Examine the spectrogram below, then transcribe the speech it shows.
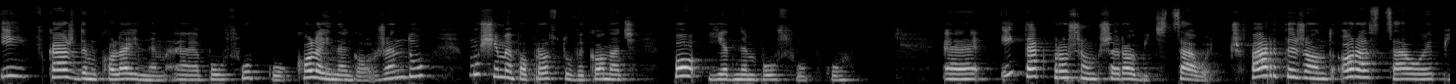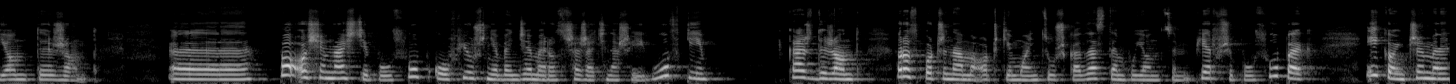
i w każdym kolejnym e, półsłupku kolejnego rzędu musimy po prostu wykonać po jednym półsłupku. I tak proszę przerobić cały czwarty rząd oraz cały piąty rząd. Po 18 półsłupków, już nie będziemy rozszerzać naszej główki. Każdy rząd rozpoczynamy oczkiem łańcuszka zastępującym pierwszy półsłupek i kończymy,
